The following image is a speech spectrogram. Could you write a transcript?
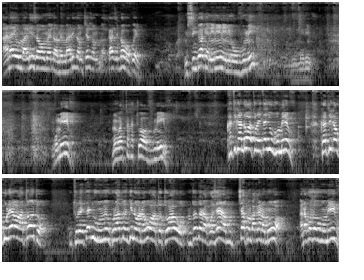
anayeumaliza huo mwendo amemaliza mchezo kazi ndogo kweli. Msingi wake ni nini? Ni uvumi uvumilivu. Uvumilivu. Mungu anataka tuwe wavumilivu. Katika ndoa tunahitaji uvumilivu. Katika kulea watoto tunahitaji uvumilivu. Kuna watu wengine wanaua watoto wao, mtoto anakosea anamchapa mpaka anamuua. Anakosa uvumilivu.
